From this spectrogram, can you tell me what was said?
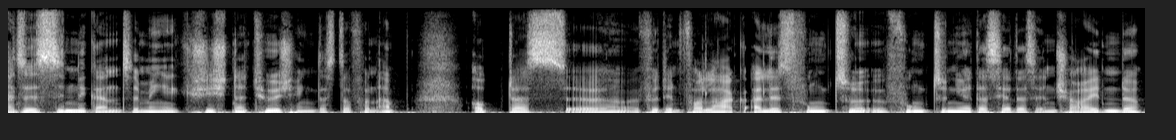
Also es sind eine ganze Menge Geschichten. Natürlich hängt das davon ab, ob das äh, für den Verlag alles funktio funktioniert. Das ist ja das Entscheidende.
